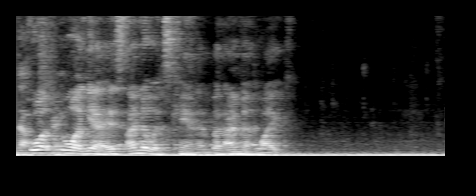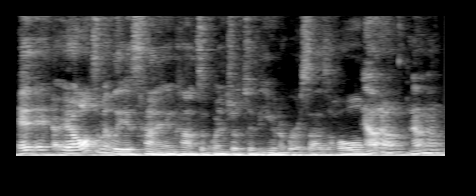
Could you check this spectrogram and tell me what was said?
Doctor Well, well, yeah, it's I know it's canon, but I meant like. It, it, it ultimately is kind of inconsequential to the universe as a whole. No, no, no, no.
